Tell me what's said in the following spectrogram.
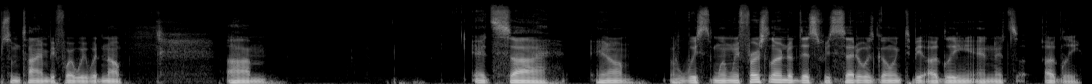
some time before we would know. Um, it's uh, you know, we when we first learned of this, we said it was going to be ugly, and it's ugly.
